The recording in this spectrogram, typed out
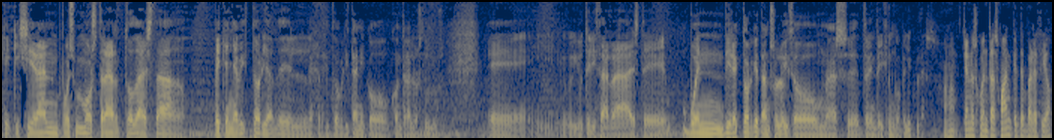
que quisieran pues mostrar toda esta pequeña victoria del ejército británico contra los Zulus eh, y, utilizar a este buen director que tan solo hizo unas 35 eh, películas. ¿Qué nos cuentas, Juan? ¿Qué te pareció?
